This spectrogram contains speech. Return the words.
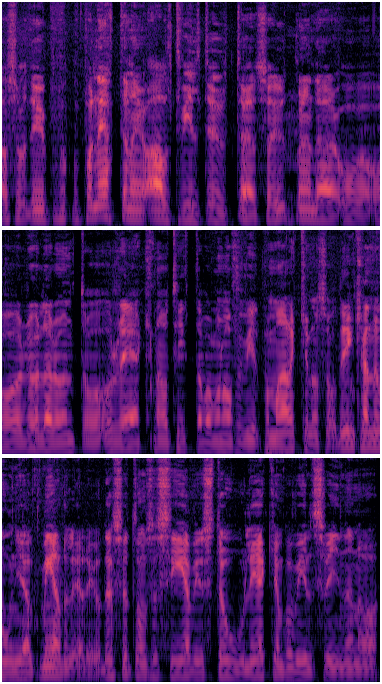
Alltså, det är, på, på nätterna är ju allt vilt ute. Så ut med den där och, och rulla runt och, och, räkna och titta vad man har för vilt på marken och så. Det är en kanonhjälpmedel är det ju. Dessutom så ser vi ju storleken på vildsvinen och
